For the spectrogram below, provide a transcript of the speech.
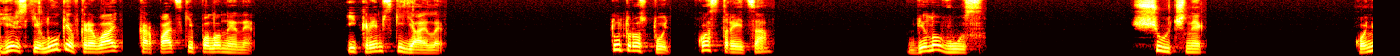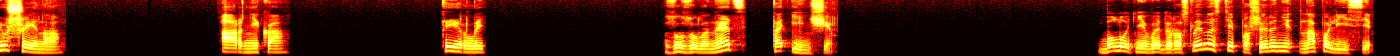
Гірські луки вкривають карпатські полонини і кримські яйли. Тут ростуть костриця, біловуз, щучник, конюшина, арніка, тирлить, зозулинець та інші. Болотні види рослинності поширені на полісі.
